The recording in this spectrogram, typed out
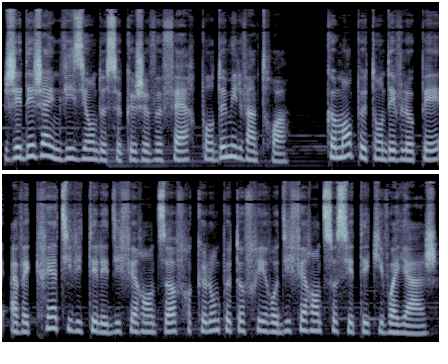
J'ai déjà une vision de ce que je veux faire pour 2023. Comment peut-on développer avec créativité les différentes offres que l'on peut offrir aux différentes sociétés qui voyagent?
